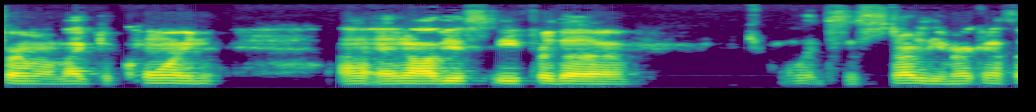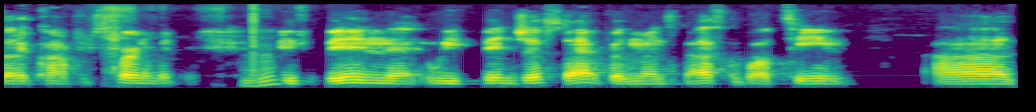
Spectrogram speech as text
term I like to coin, uh, and obviously for the what's the start of the American Athletic Conference tournament, mm-hmm. we've been we've been just that for the men's basketball team. Uh,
